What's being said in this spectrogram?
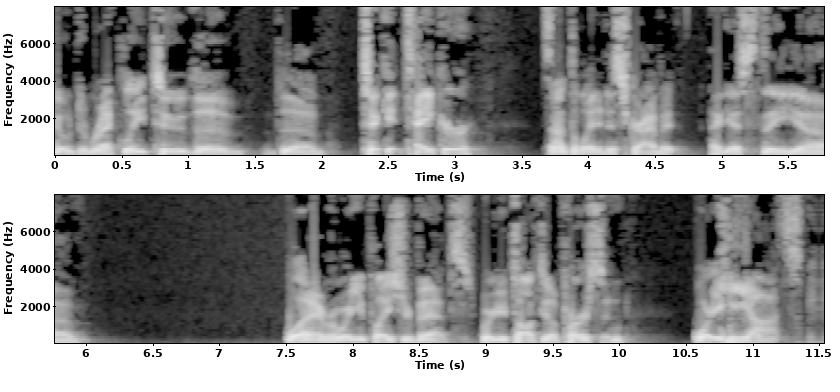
go directly to the the ticket taker. It's not the way to describe it. I guess the uh, whatever where you place your bets, where you talk to a person, or you can go- Kiosk.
